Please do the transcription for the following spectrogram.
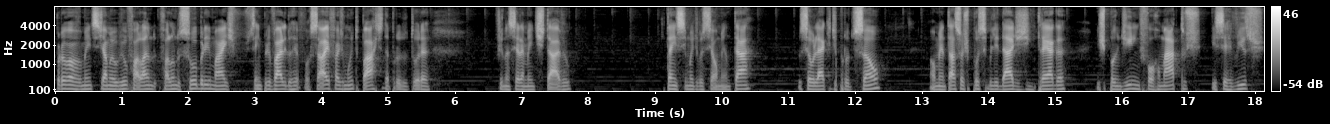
provavelmente você já me ouviu falando, falando sobre, mas sempre válido reforçar e faz muito parte da produtora financeiramente estável. Está em cima de você aumentar o seu leque de produção, aumentar suas possibilidades de entrega, expandir em formatos e serviços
